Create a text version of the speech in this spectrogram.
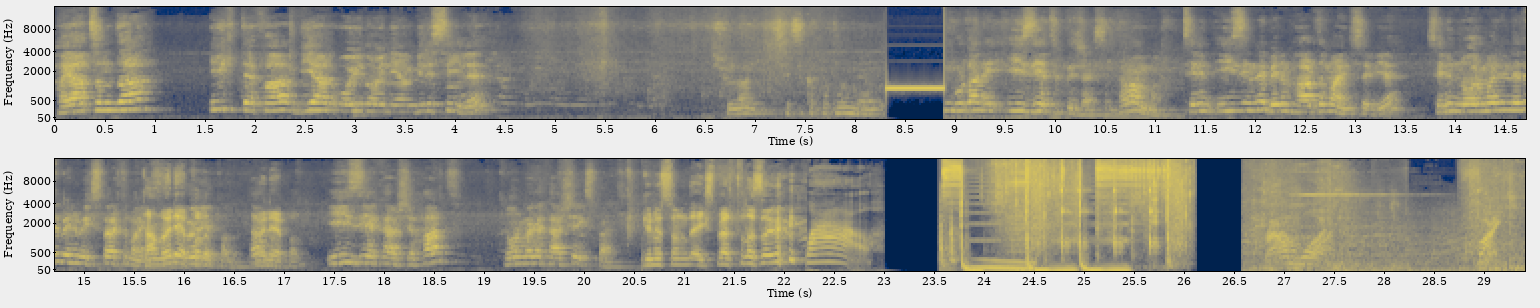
hayatında ilk defa VR oyun oynayan birisiyle Şuradan sesi kapatalım ya. Buradan e- easy'ye tıklayacaksın tamam mı? Senin easy'inle benim hard'ım aynı seviye. Senin normalinle de benim expert'im aynı Tamam seviye. öyle yapalım. tamam Öyle mı? yapalım. Easy'ye karşı hard, normale karşı expert. Günün sonunda Expert Plus oyunu. Wow. Round one. Fight!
